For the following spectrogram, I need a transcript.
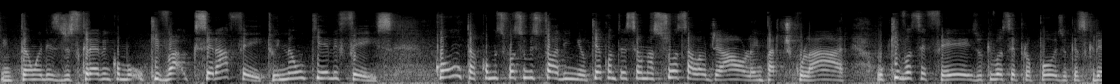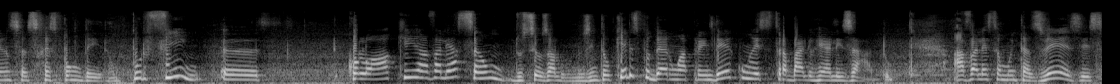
então eles descrevem como o que, vai, o que será feito e não o que ele fez conta como se fosse uma historinha, o que aconteceu na sua sala de aula em particular, o que você fez, o que você propôs, o que as crianças responderam. Por fim, uh, coloque a avaliação dos seus alunos. Então, o que eles puderam aprender com esse trabalho realizado? A avaliação muitas vezes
